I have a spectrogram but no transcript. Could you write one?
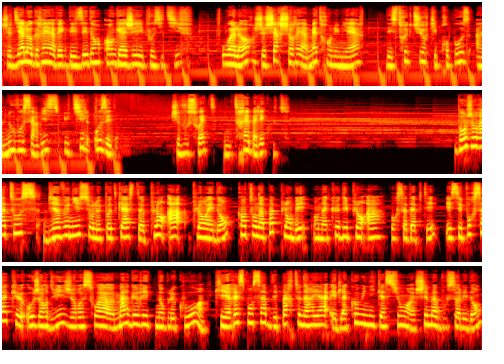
je dialoguerai avec des aidants engagés et positifs, ou alors je chercherai à mettre en lumière des structures qui proposent un nouveau service utile aux aidants. Je vous souhaite une très belle écoute. Bonjour à tous, bienvenue sur le podcast Plan A, Plan Aidant. Quand on n'a pas de plan B, on n'a que des plans A pour s'adapter. Et c'est pour ça qu'aujourd'hui, je reçois euh, Marguerite Noblecourt, qui est responsable des partenariats et de la communication euh, chez Ma Boussole Aidant.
